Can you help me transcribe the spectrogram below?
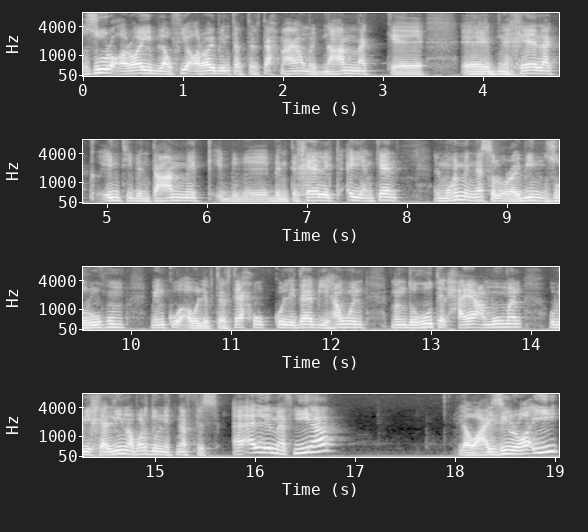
زور قرايب لو في قرايب أنت بترتاح معاهم ابن عمك آه، آه، ابن خالك أنت بنت عمك بنت خالك ايا كان. المهم الناس القريبين زوروهم منكم أو اللي بترتاحوا كل ده بيهون من ضغوط الحياة عموما وبيخلينا برضو نتنفس. أقل ما فيها لو عايزين رأيي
